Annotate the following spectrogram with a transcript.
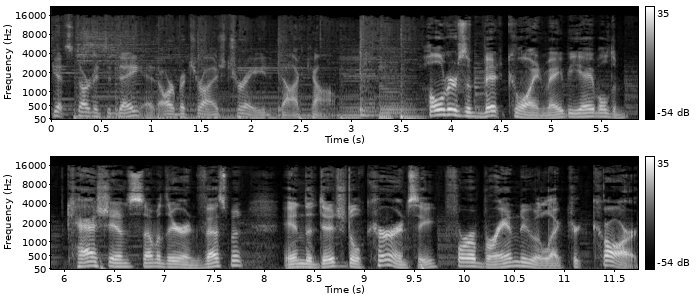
Get started today at arbitragetrade.com. Holders of Bitcoin may be able to cash in some of their investment in the digital currency for a brand new electric car.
